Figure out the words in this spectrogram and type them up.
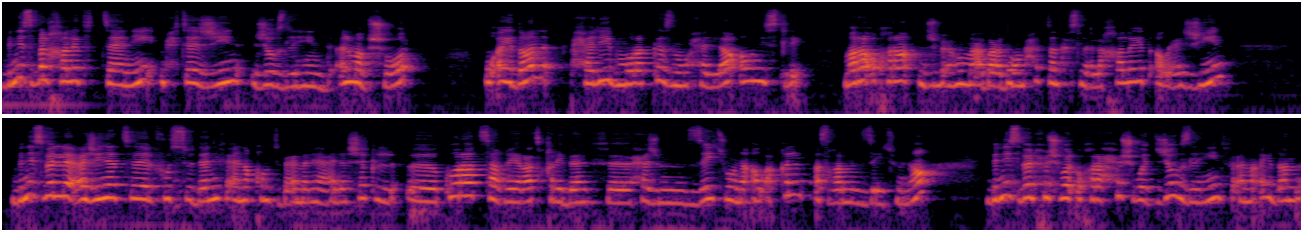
بالنسبة للخليط الثاني محتاجين جوز الهند المبشور وأيضا حليب مركز محلى أو نستلي. مرة أخرى نجمعهم مع بعضهم حتى نحصل على خليط أو عجين. بالنسبة لعجينة الفول السوداني فأنا قمت بعملها على شكل آه، كرات صغيرة تقريبا في حجم الزيتونة أو أقل أصغر من الزيتونة. بالنسبة للحشوة الأخرى حشوة جوز الهند فأنا أيضا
